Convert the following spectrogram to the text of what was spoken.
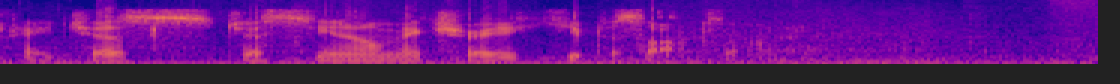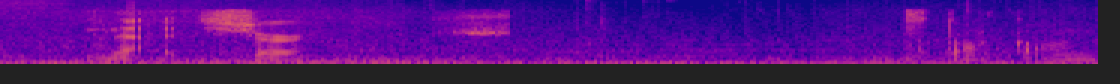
Okay, just just you know, make sure you keep the socks on. Nah, sure. Stock on.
